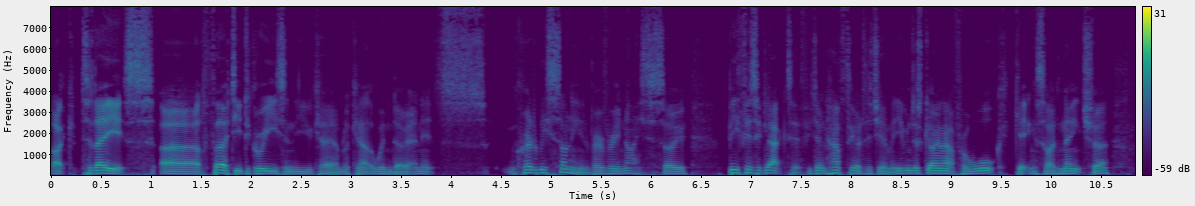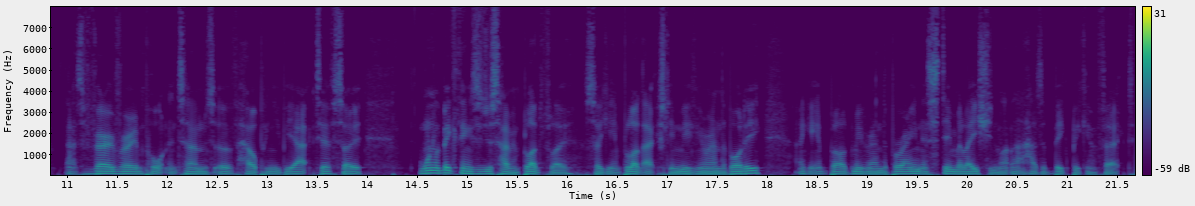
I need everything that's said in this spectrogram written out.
Like today, it's uh, 30 degrees in the UK. I'm looking out the window and it's incredibly sunny and very, very nice. So be physically active. You don't have to go to the gym. Even just going out for a walk, getting inside nature, that's very, very important in terms of helping you be active. So one of the big things is just having blood flow. So getting blood actually moving around the body and getting blood moving around the brain and stimulation like that has a big, big effect.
